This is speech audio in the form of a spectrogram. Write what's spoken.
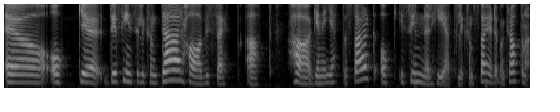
där. Uh, och uh, det finns ju liksom, där har vi sett att högern är jättestark och i synnerhet liksom Sverigedemokraterna.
